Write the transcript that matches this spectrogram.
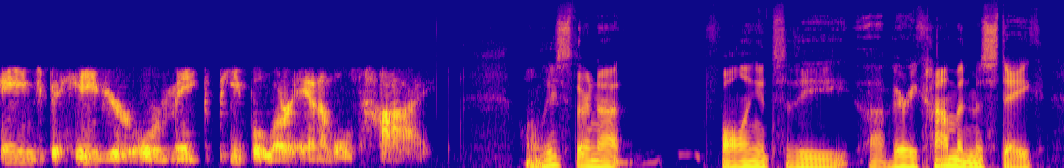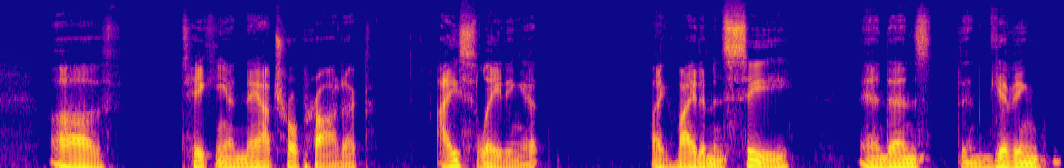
change behavior or make people or animals high. Well, at least they're not falling into the uh, very common mistake of taking a natural product, isolating it, like vitamin C, and then then giving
